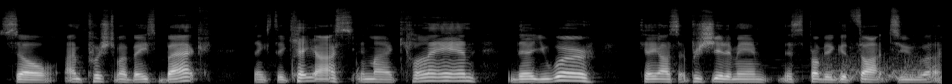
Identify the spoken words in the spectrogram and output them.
so I'm pushed my base back. Thanks to Chaos in my clan. There you were. Chaos, I appreciate it, man. This is probably a good thought to uh,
